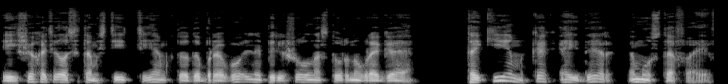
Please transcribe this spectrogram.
И еще хотелось отомстить тем, кто добровольно перешел на сторону врага, таким, как Айдер Мустафаев.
